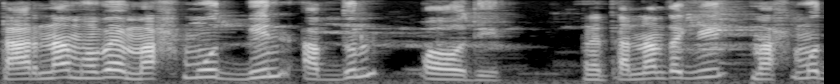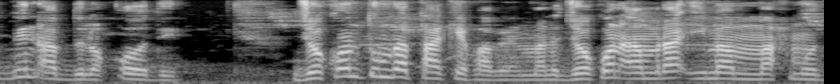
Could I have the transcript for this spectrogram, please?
তার নাম হবে মাহমুদ বিন আব্দুল কদির। মানে তার নাম থাকবে মাহমুদ বিন আব্দুল কদির। যখন তোমরা তাকে পাবে মানে যখন আমরা ইমাম মাহমুদ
